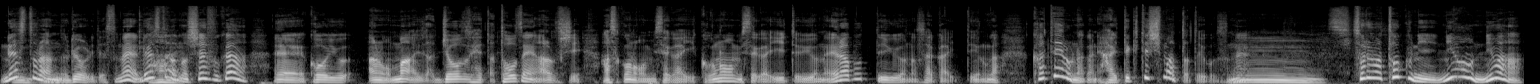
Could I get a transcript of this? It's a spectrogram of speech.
レストランの料理ですね。レストランのシェフが、えー、こういう、あの、まあ、上手下手当然あるし、あそこのお店がいい、このお店がいいというような選ぶっていうような社会っていうのが、家庭の中に入ってきてしまったということですね。それは特に日本には、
